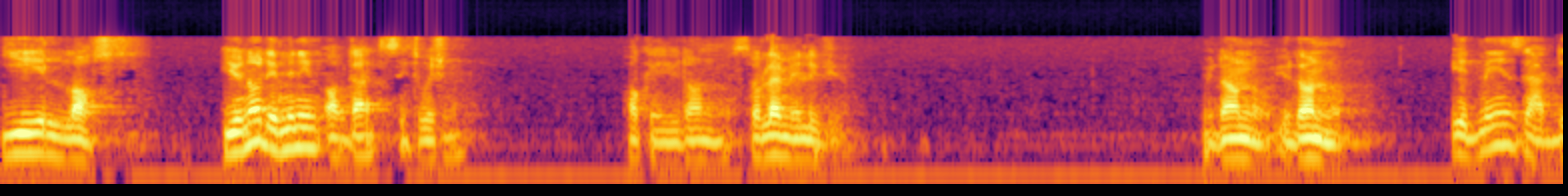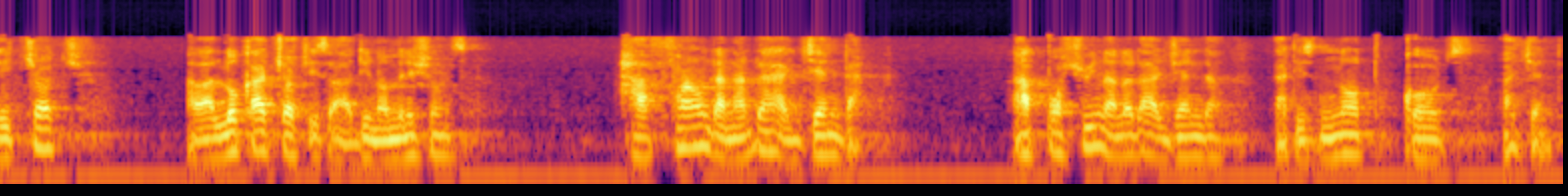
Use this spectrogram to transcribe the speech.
year loss. You know the meaning of that situation? Okay, you don't know. So let me leave you. You don't know. You don't know. It means that the church, our local churches, our denominations, have found another agenda, are pursuing another agenda that is not God's agenda.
